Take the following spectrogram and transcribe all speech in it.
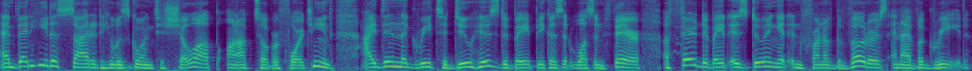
and then he decided he was going to show up on October 14th. 14th. I didn't agree to do his debate because it wasn't fair. A fair debate is doing it in front of the voters, and I've agreed.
